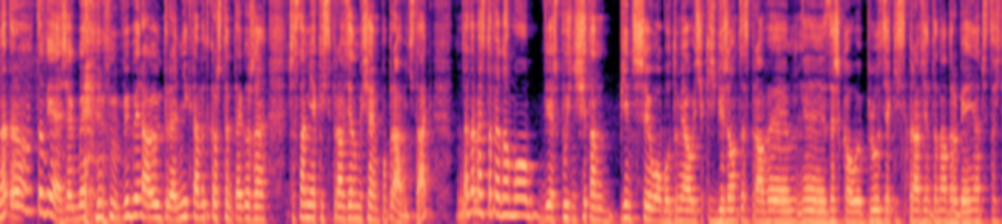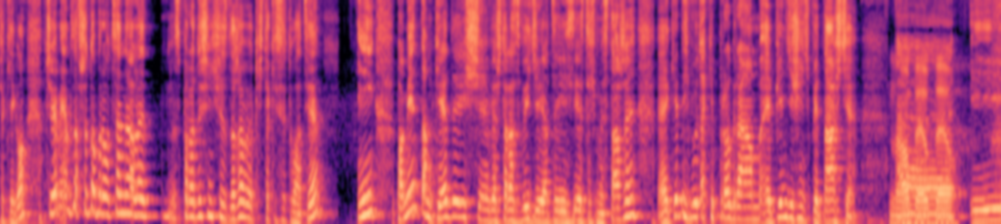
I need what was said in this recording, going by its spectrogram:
no to, to wiesz, jakby wybierałem trening, nawet kosztem tego, że czasami jakiś sprawdzian musiałem poprawić, tak? Natomiast to wiadomo, wiesz, później się tam piętrzyło, bo tu miałeś jakieś bieżące sprawy yy, ze szkoły, plus jakiś sprawdzian do nadrobienia, czy coś takiego. Czy ja miałem zawsze dobre oceny, ale sporadycznie się zdarzały jakieś takie sytuacje. I pamiętam kiedyś, wiesz, teraz wyjdzie, jacy jesteśmy starzy, e, kiedyś był taki program 50-15. No, był, e, był. I,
